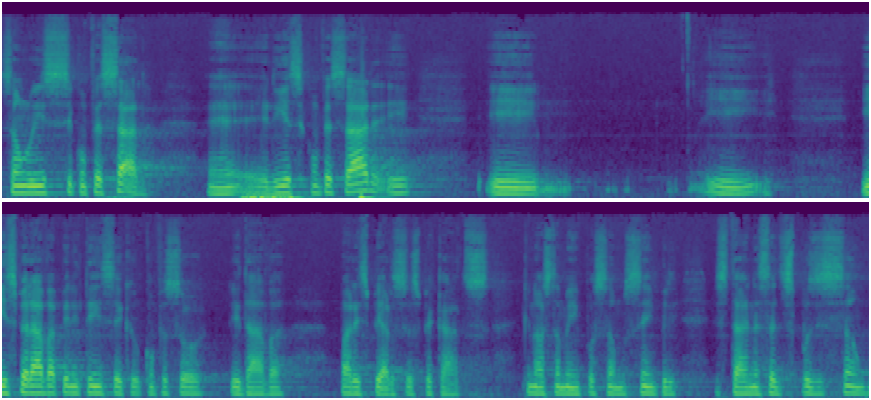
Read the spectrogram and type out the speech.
são Luís se confessar. É, ele ia se confessar e, e, e, e esperava a penitência que o confessor lhe dava para expiar os seus pecados. Que nós também possamos sempre estar nessa disposição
